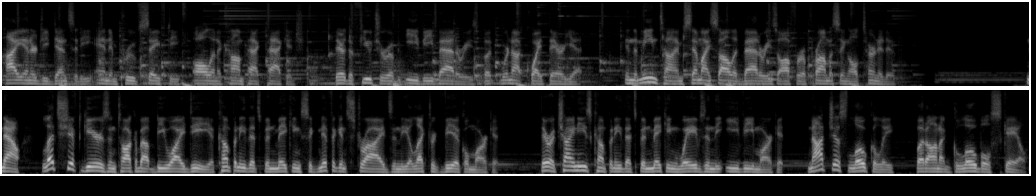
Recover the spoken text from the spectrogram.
high energy density and improved safety, all in a compact package. They're the future of EV batteries, but we're not quite there yet. In the meantime, semi-solid batteries offer a promising alternative. Now, let's shift gears and talk about BYD, a company that's been making significant strides in the electric vehicle market. They're a Chinese company that's been making waves in the EV market, not just locally, but on a global scale.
